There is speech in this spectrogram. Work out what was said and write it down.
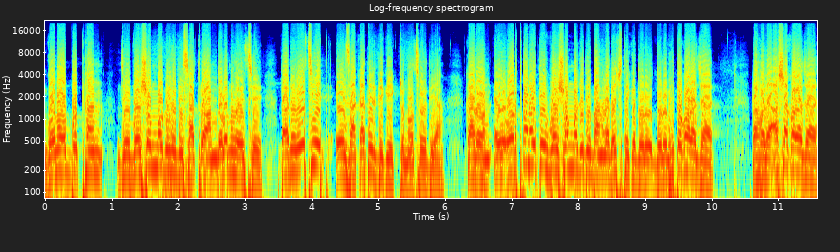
গণ অভ্যুত্থান যে বৈষম্য বিরোধী ছাত্র আন্দোলন হয়েছে, তাদের উচিত এই জাকাতের দিকে একটু নজর দেওয়া কারণ এই অর্থনৈতিক বৈষম্য যদি বাংলাদেশ থেকে দূর- দূরীভূত করা যায়, তাহলে আশা করা যায়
